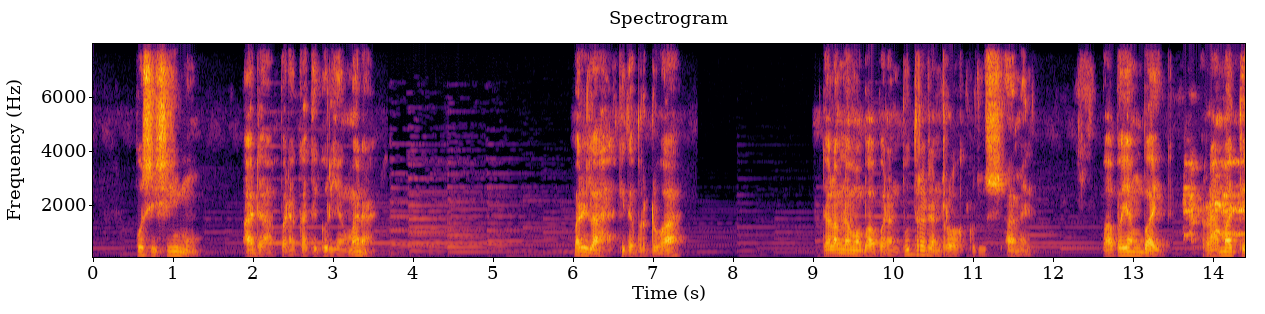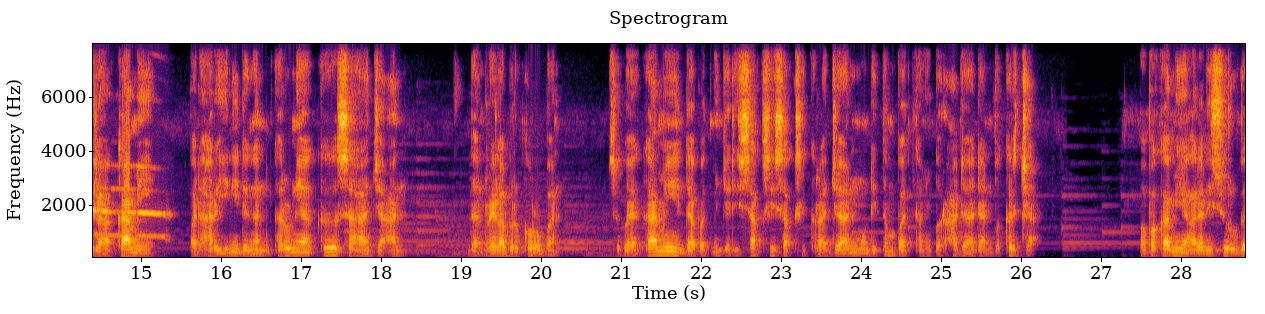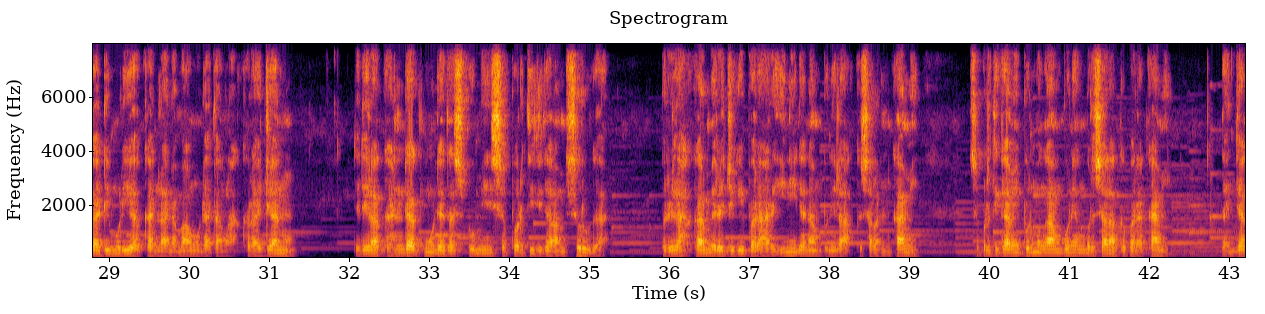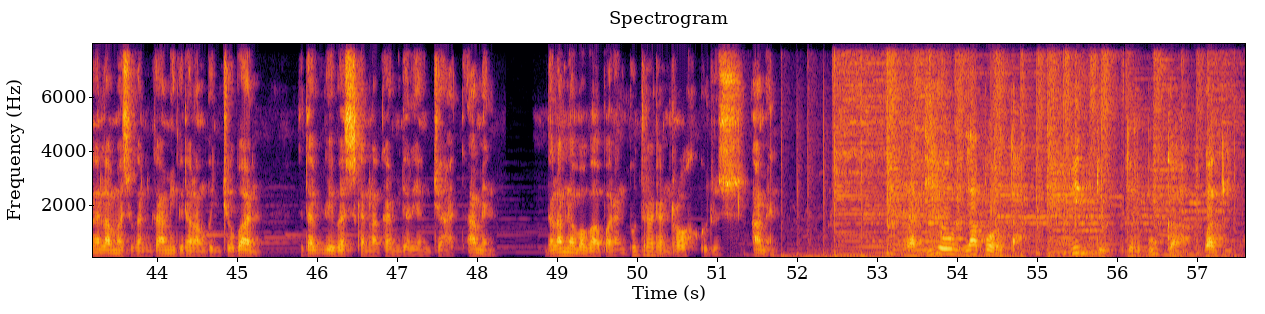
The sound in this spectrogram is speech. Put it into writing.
posisimu ada pada kategori yang mana? Marilah kita berdoa dalam nama Bapa dan Putra dan Roh Kudus. Amin. Bapa yang baik, rahmatilah kami pada hari ini dengan karunia kesahajaan dan rela berkorban, supaya kami dapat menjadi saksi-saksi kerajaan-Mu di tempat kami berada dan bekerja. Bapa kami yang ada di surga, dimuliakanlah namamu, datanglah kerajaanmu. Jadilah kehendakmu di atas bumi seperti di dalam surga. Berilah kami rezeki pada hari ini dan ampunilah kesalahan kami, seperti kami pun mengampun yang bersalah kepada kami. Dan janganlah masukkan kami ke dalam pencobaan, tetapi bebaskanlah kami dari yang jahat. Amin. Dalam nama Bapa dan Putra dan Roh Kudus. Amin. Radio Laporta pintu terbuka bagimu.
